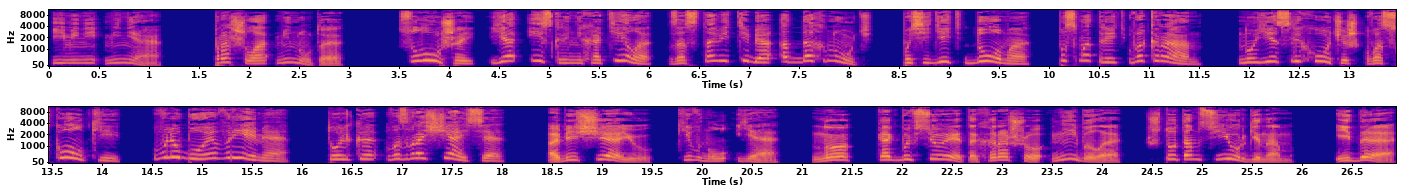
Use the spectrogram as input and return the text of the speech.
имени меня. Прошла минута. «Слушай, я искренне хотела заставить тебя отдохнуть, посидеть дома, посмотреть в экран. Но если хочешь в осколки, в любое время. Только возвращайся. Обещаю, кивнул я. Но, как бы все это хорошо ни было, что там с Юргеном? И да,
